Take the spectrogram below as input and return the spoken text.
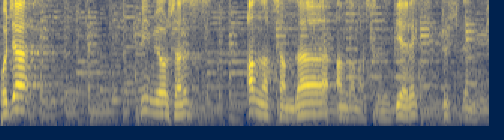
Hoca, bilmiyorsanız anlatsam da anlamazsınız diyerek kürsüden inmiş.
